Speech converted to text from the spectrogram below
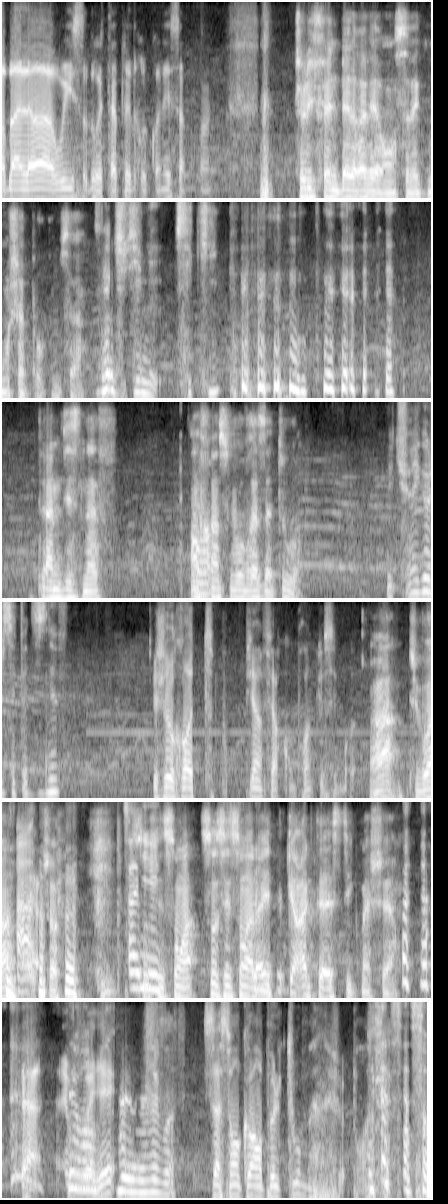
Ah bah là, oui, ça doit être à peine reconnaissable. hein. Je lui fais une belle révérence avec mon chapeau, comme ça. Je dis, mais c'est qui? Dame 19. Enfin, sous vos vrais atours. Mais tu rigoles, c'est pas 19. Je rote pour bien faire comprendre que c'est moi. Ah, tu vois? Ah. Genre, Ça y est, saucisson, à, saucisson à l'ail caractéristique, ma chère. Ah, vous bon, voyez, je, je vois. ça sent encore un peu le toum, je pense. ça sent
